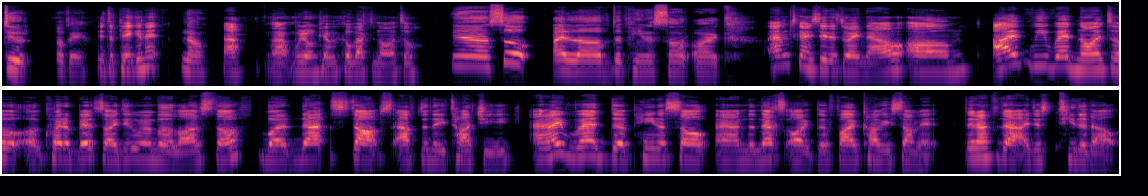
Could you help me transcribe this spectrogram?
dude, okay, Is the pig in it? no. Ah, ah, we don't care. We go back to Naruto. Yeah, so I love the Pain Assault arc. I'm just gonna say this right now. Um, I've reread Naruto uh, quite a bit, so I do remember a lot of stuff. But that stops after the Itachi, and I read the Pain Assault and the next arc, the Five Kage Summit. Then after that, I just teetered out.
